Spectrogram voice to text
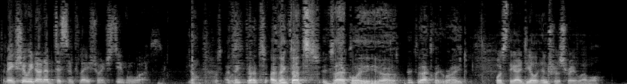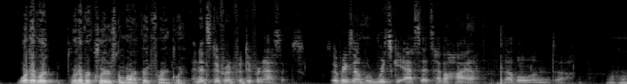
to make sure we don't have disinflation, which is even worse. yeah, I think that's, I think that's exactly, uh, exactly right. What's the ideal interest rate level? Whatever, whatever clears the market, frankly. And it's different for different assets. So, for example, risky assets have a higher level, and uh,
